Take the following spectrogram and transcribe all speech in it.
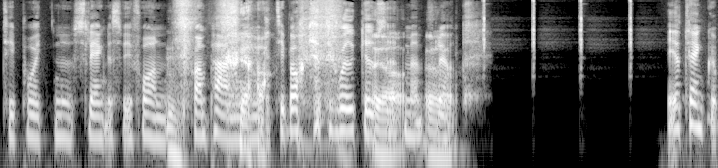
till pojk... Nu slängdes vi ifrån mm. champagnen ja. tillbaka till sjukhuset, ja, men förlåt. Ja. Jag tänker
